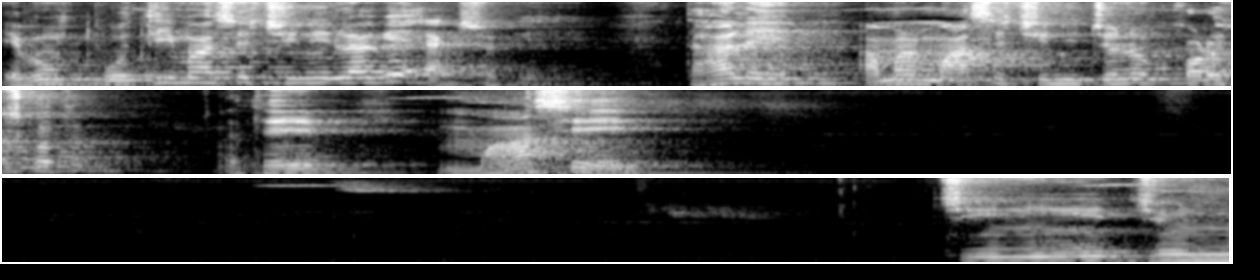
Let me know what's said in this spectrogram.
এবং প্রতি মাসে চিনি লাগে একশো কেজি। তাহলে আমার মাসে চিনির জন্য খরচ কত? অতএব মাসে চিনির জন্য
